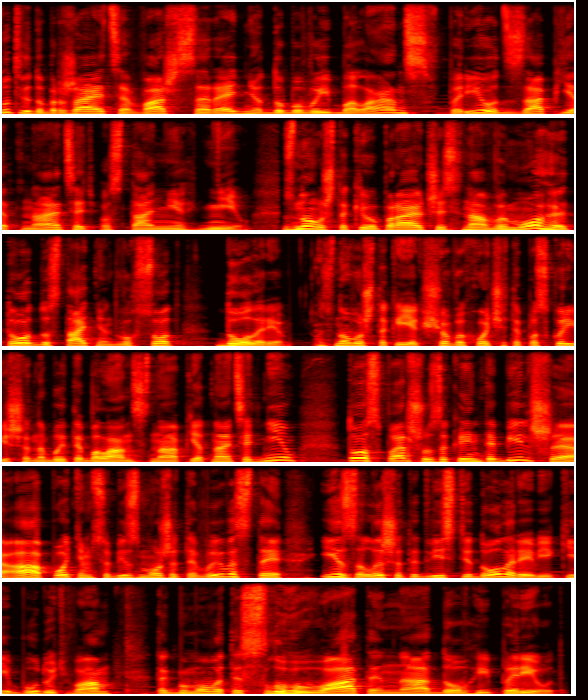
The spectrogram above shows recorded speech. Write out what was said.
Тут відображається ваш середньодобовий баланс в період за 15 останніх днів. Знову ж таки, опираючись на вимоги, то достатньо 200 доларів. Знову ж таки, якщо ви хочете поскоріше набити баланс на 15 днів, то спершу закиньте більше, а потім собі зможете вивести і залишити 200 доларів, які будуть вам, так би мовити, слугувати на довгий період.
